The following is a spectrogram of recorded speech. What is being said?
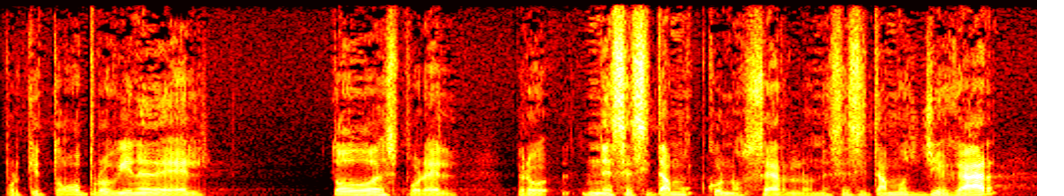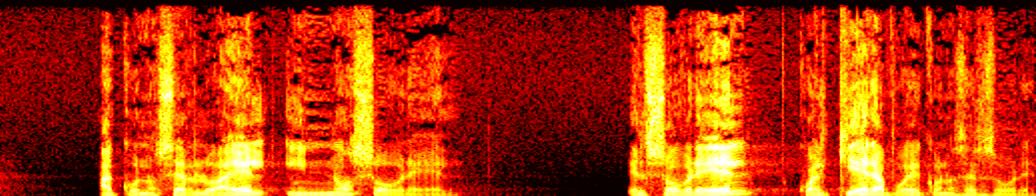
porque todo proviene de Él, todo es por Él, pero necesitamos conocerlo, necesitamos llegar a conocerlo a Él y no sobre Él. El sobre Él, cualquiera puede conocer sobre Él,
